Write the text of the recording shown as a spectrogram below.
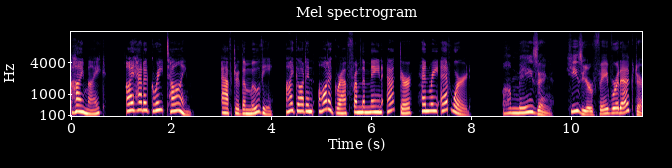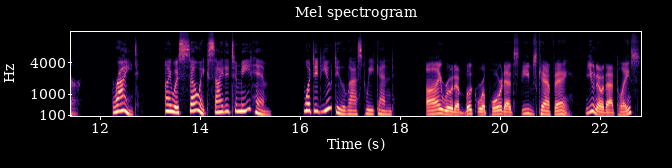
Hi, Mike. I had a great time. After the movie, I got an autograph from the main actor, Henry Edward. Amazing. He's your favorite actor. Right. I was so excited to meet him. What did you do last weekend? I wrote a book report at Steve's Cafe. You know that place.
